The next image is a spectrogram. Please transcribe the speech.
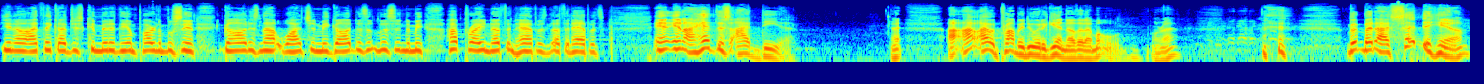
You know, I think I've just committed the unpardonable sin. God is not watching me. God doesn't listen to me. I pray, nothing happens, nothing happens. And, and I had this idea. I, I would probably do it again now that I'm old, all right? but, but I said to him,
